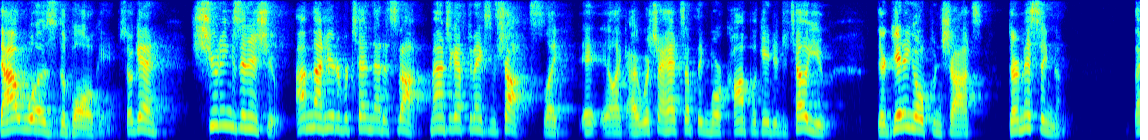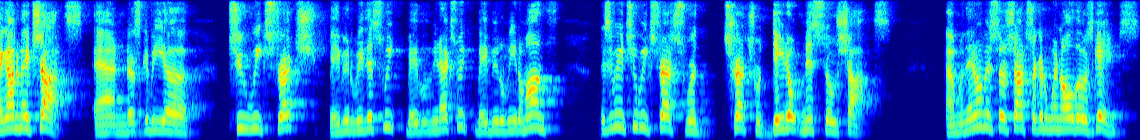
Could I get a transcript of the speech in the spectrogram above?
That was the ball game. So again, shooting's an issue. I'm not here to pretend that it's not. Magic have to make some shots. Like it, like I wish I had something more complicated to tell you. They're getting open shots. They're missing them. They got to make shots. And there's to be a two week stretch. Maybe it'll be this week. Maybe it'll be next week. Maybe it'll be in a month. There's to be a two week stretch where stretch where they don't miss those shots. And when they don't miss those shots, they're going to win all those games,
